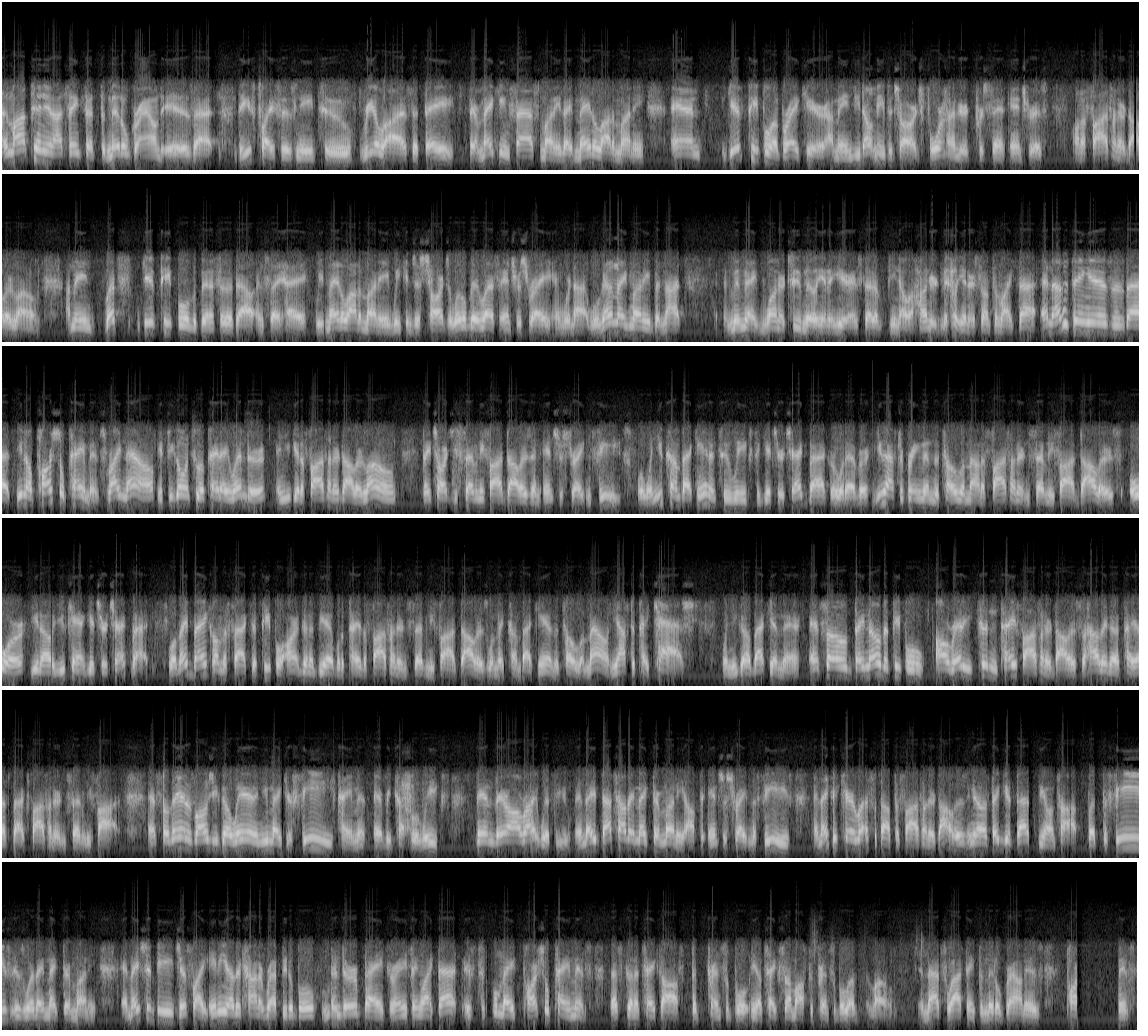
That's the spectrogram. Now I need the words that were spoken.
In my opinion, I think that the middle ground is that these places need to realize that they they're making fast money. They've made a lot of money, and give people a break here. I mean, you don't need to charge 400% interest on a $500 loan. I mean, let's give people the benefit of the doubt and say, hey, we've made a lot of money. We can just charge a little bit less interest rate, and we're not we're going to make money, but not we make one or two million a year instead of you know a hundred million or something like that. And the other thing is is that you know partial payments. Right now, if you go into a payday lender and you get a five hundred dollar loan, they charge you $75 in interest rate and fees. Well, when you come back in in two weeks to get your check back or whatever, you have to bring them the total amount of $575 or, you know, you can't get your check back. Well, they bank on the fact that people aren't going to be able to pay the $575 when they come back in, the total amount. You have to pay cash when you go back in there. And so they know that people already couldn't pay $500, so how are they going to pay us back 575 And so then as long as you go in and you make your fee payment every couple of weeks, then they're all right with you. And they that's how they make their money off the interest rate and the fees. And they could care less about the five hundred dollars. You know, if they get that, be on top. But the fees is where they make their money. And they should be just like any other kind of reputable lender, bank, or anything like that. Is to make partial payments that's going to take off the principal. You know, take some off the principal of the loan. And that's where I think the middle ground is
